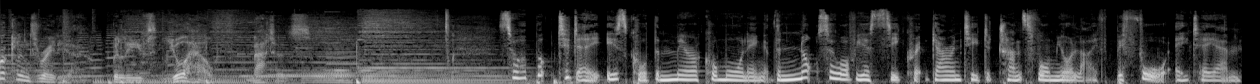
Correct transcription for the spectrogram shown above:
Brooklands Radio believes your health matters. So, our book today is called The Miracle Morning The Not So Obvious Secret Guaranteed to Transform Your Life Before 8 a.m.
